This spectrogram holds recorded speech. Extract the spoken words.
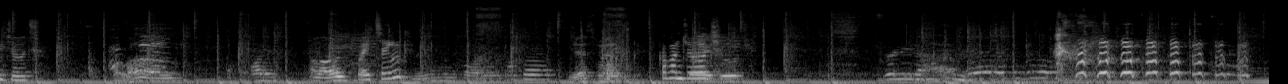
Okay, George. Hello. Hello. Waiting. Yes, mate. Come on, George. Hey, George. Freedom.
